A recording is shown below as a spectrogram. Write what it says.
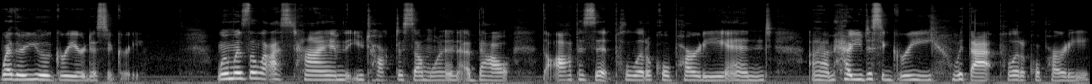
whether you agree or disagree? When was the last time that you talked to someone about the opposite political party and um, how you disagree with that political party?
